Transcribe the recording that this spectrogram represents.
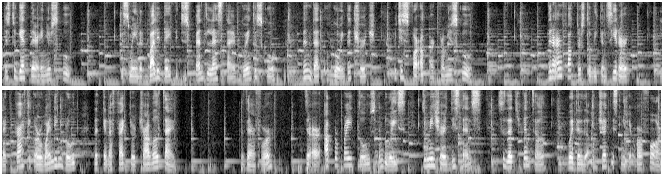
just to get there in your school. This may not validate that you spent less time going to school than that of going to church, which is far apart from your school. There are factors to be considered, like traffic or winding road, that can affect your travel time. Therefore, there are appropriate tools and ways to measure distance so that you can tell whether the object is near or far.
